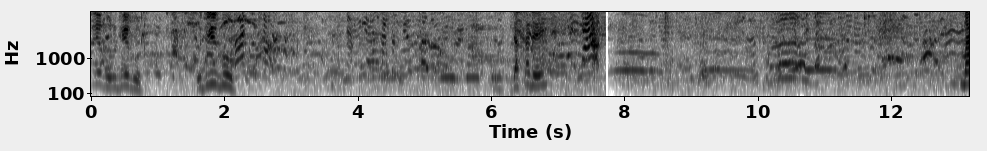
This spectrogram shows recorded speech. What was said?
ওদিকে ঘুর ওদিকে ঘুর। ওদিকে ঘুর। ধাক্কা দেই মা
